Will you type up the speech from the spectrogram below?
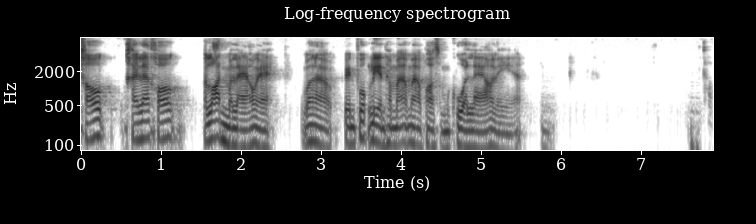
เขาใครแล้วเขาล่อนมาแล้วไงว่าเป็นพวกเรียนธรรมะมาพอสมควรแล้วอะไรเงี้ยครับ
